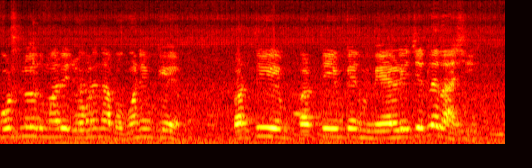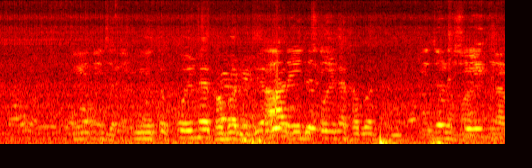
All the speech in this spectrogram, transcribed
ખોટ નહીં મારી તો મારી જોગણીના ભગવાન એમ કે ફરતી ફરતી એમ કે મેળી છે એટલે રાશિ. એ તો કોઈને ખબર નથી. આ. કોઈને ખબર નથી. ના.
